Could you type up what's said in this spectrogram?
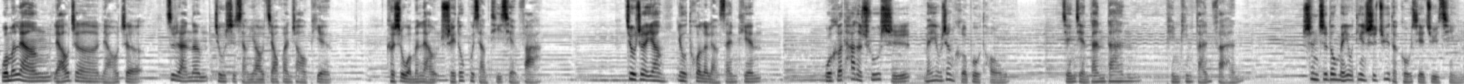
我们俩聊着聊着，自然呢就是想要交换照片，可是我们俩谁都不想提前发。就这样又拖了两三天，我和他的初识没有任何不同，简简单单，平平凡凡，甚至都没有电视剧的狗血剧情。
